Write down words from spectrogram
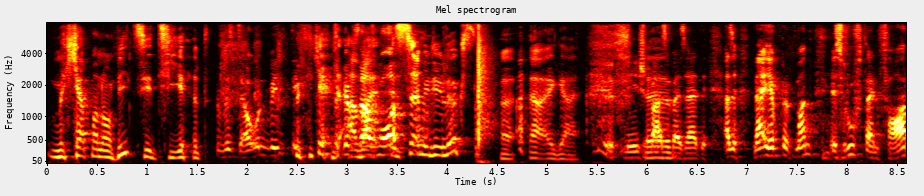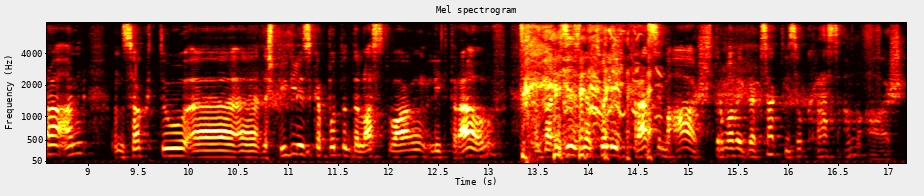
Mich hat man noch nie zitiert. Du bist ja unwichtig. Du gibst auch aber ist Sammy Deluxe? Ja, ja, egal. Nee, Spaß Äh, beiseite. Also, nein, ich habe gerade gemeint, es ruft ein Fahrer an und sagt, du, äh, äh, der Spiegel ist kaputt und der Lastwagen liegt drauf. Und dann ist es natürlich krass im Arsch. Darum habe ich gerade gesagt, wieso krass am Arsch?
